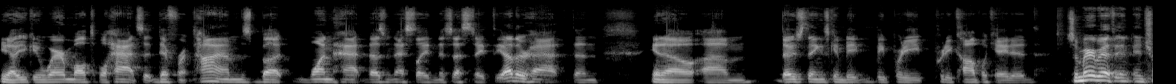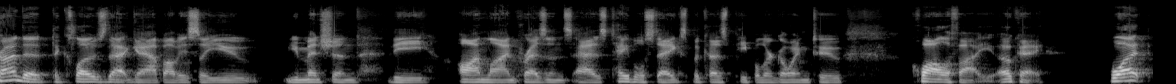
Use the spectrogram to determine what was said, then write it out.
you know you can wear multiple hats at different times but one hat doesn't necessarily necessitate the other hat then you know um, those things can be be pretty pretty complicated so maribeth in, in trying to to close that gap obviously you you mentioned the online presence as table stakes because people are going to qualify you. Okay. What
